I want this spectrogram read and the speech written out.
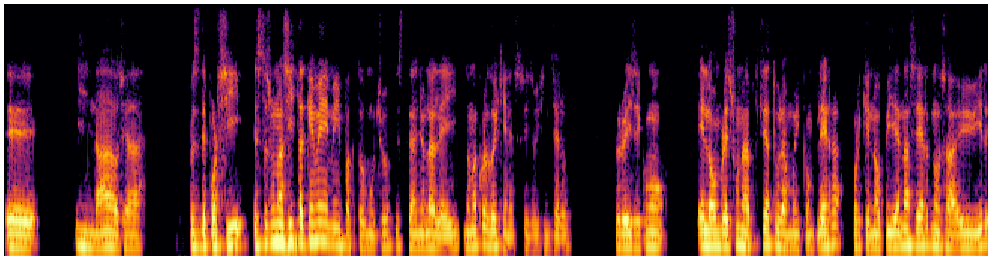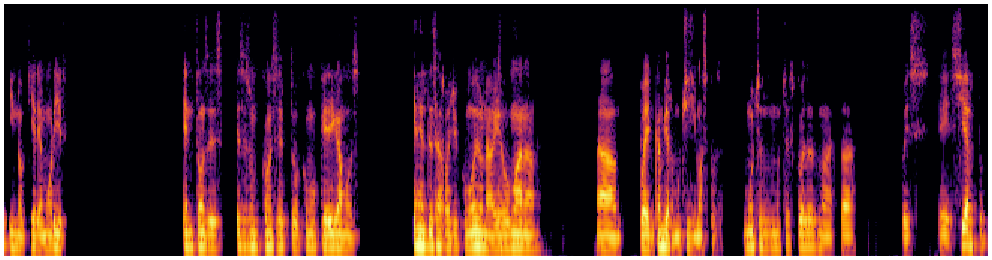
Eh, y nada, o sea, pues de por sí, esto es una cita que me, me impactó mucho, este año la leí, no me acuerdo de quién es, si soy sincero, pero dice como, el hombre es una criatura muy compleja porque no pide nacer, no sabe vivir y no quiere morir. Entonces, ese es un concepto como que, digamos, en el desarrollo como de una vida humana, ah, pueden cambiar muchísimas cosas, muchas, muchas cosas, nada está, pues, eh, cierto.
